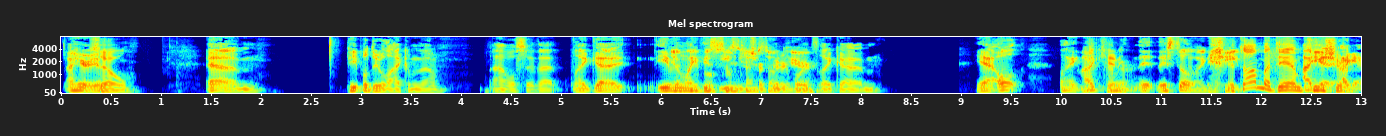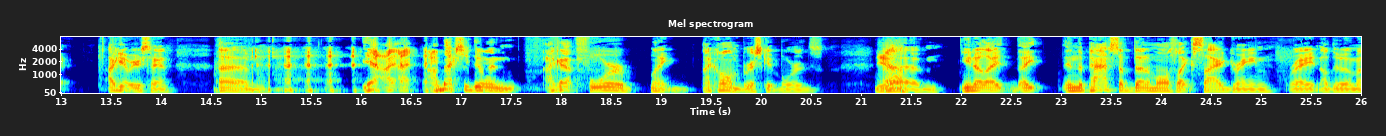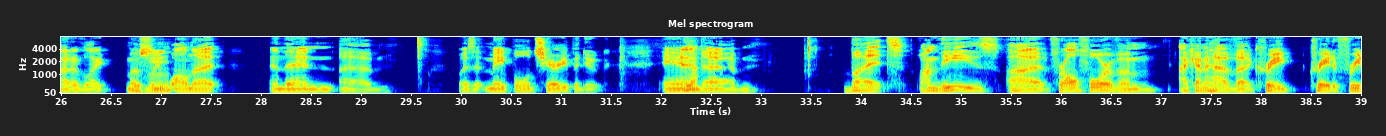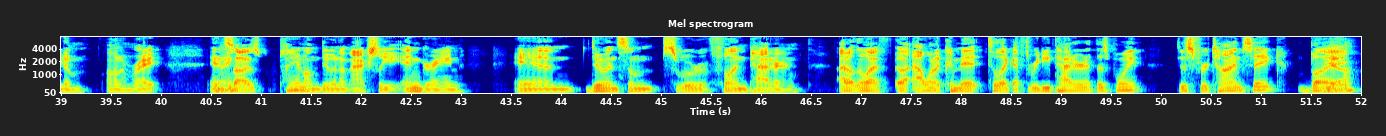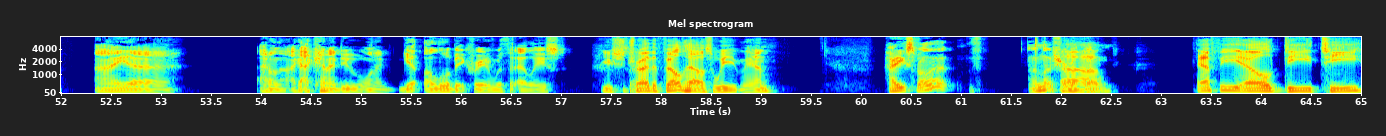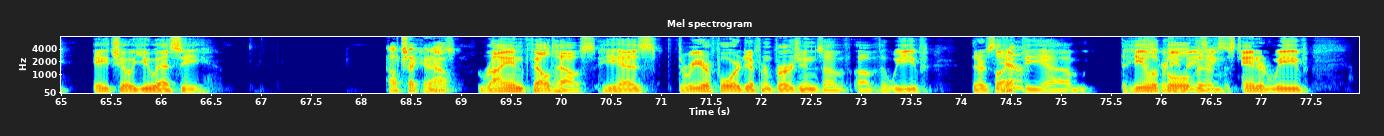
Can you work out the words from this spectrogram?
I hear you. So Um, people do like them though. I will say that. Like, uh, even Yeah, like these easy sometimes don't charcuterie boards, like, um, yeah, oh, like I mean, care. they, they still. like cheap. it's on my damn I get, it, t-shirt. I get, I get what you're saying. Um, yeah, I, I, I'm actually doing. I got four like I call them brisket boards. yeah. Um, you know, like like in the past I've done them all like side grain, right? And I'll do them out of like mostly Mhm. walnut and then um what is it, maple cherry padauk. And um but on these, uh for all four of them, I kind of have a create creative freedom on them, right? And Okay. so I was planning on doing them actually in grain and doing some sort of fun pattern. I don't know if I want to commit to like a 3D pattern at this point, just for time's sake. But yeah. I, uh I don't know. I, I kind of do want to get a little bit creative with it at least. You should So- try the Feldthouse weave, man. How do you spell that? I'm not sure Uh. F E L D T H O U S E. I'll check it out. Ryan Feldthouse. He has three or four different versions of of the weave. There's like Yeah. the um the helical, there's the standard weave.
